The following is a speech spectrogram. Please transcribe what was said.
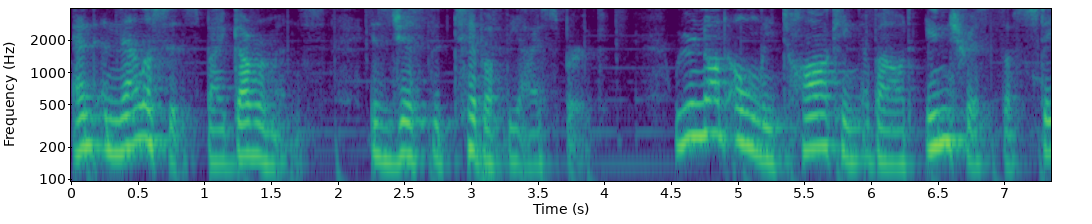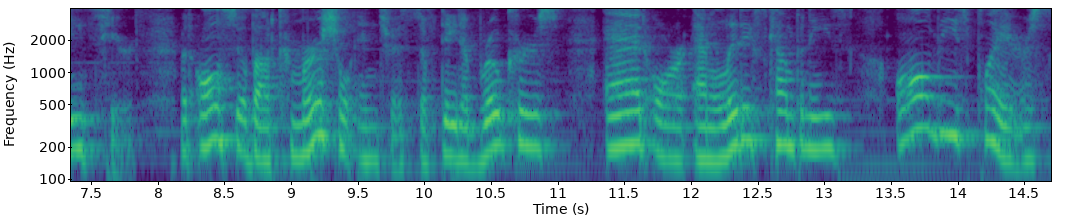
and analysis by governments is just the tip of the iceberg. We are not only talking about interests of states here, but also about commercial interests of data brokers, ad or analytics companies. All these players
